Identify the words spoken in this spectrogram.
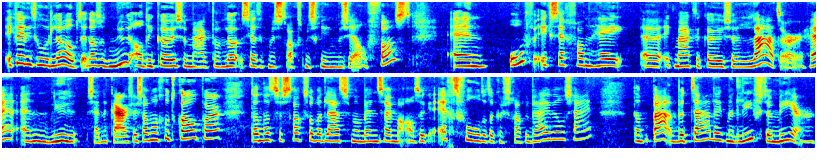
ik weet niet hoe het loopt. En als ik nu al die keuze maak, dan zet ik me straks misschien mezelf vast. En of ik zeg van hé, hey, uh, ik maak de keuze later. Hè? En nu zijn de kaartjes allemaal goedkoper dan dat ze straks op het laatste moment zijn. Maar als ik echt voel dat ik er straks bij wil zijn, dan betaal ik met liefde meer.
